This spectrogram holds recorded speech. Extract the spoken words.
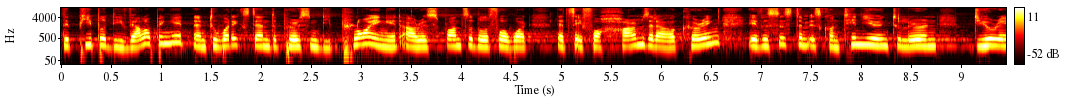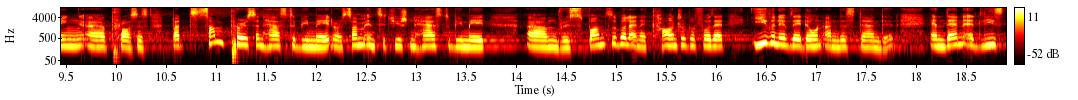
the people developing it and to what extent extent the person deploying it are responsible for what, let's say, for harms that are occurring. If a system is continuing to learn during a process. But some person has to be made or some institution has to be made um, responsible and accountable for that, even if they don't understand it. And then at least,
